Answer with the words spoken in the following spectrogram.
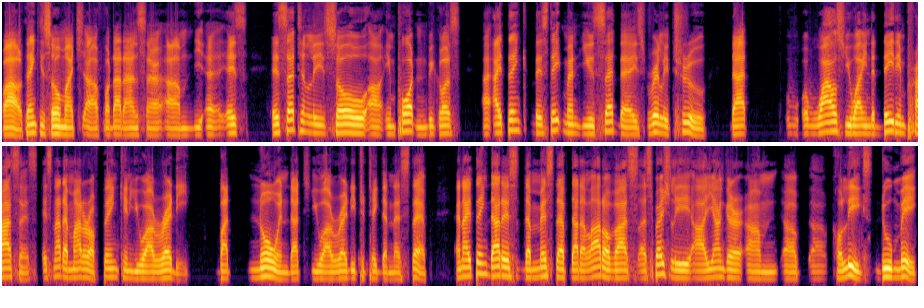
Wow, thank you so much uh, for that answer. Um, uh, it's it's certainly so uh, important because I, I, think the statement you said there is really true. That whilst you are in the dating process, it's not a matter of thinking you are ready, but knowing that you are ready to take the next step. And I think that is the misstep that a lot of us, especially our younger um, uh, uh, colleagues, do make.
